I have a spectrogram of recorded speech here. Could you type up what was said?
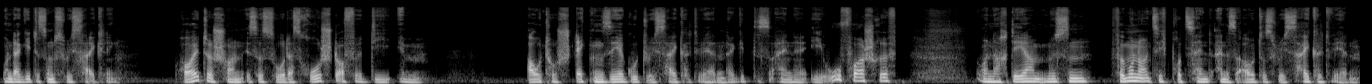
und da geht es ums Recycling. Heute schon ist es so, dass Rohstoffe, die im Auto stecken, sehr gut recycelt werden. Da gibt es eine EU-Vorschrift und nach der müssen 95 Prozent eines Autos recycelt werden.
